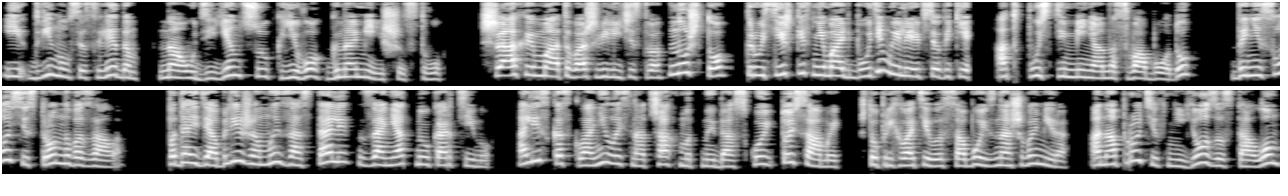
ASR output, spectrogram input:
и двинулся следом на аудиенцию к его гномейшеству. «Шах и мат, ваше величество! Ну что, трусишки снимать будем или все-таки отпустим меня на свободу?» Донеслось из тронного зала. Подойдя ближе, мы застали занятную картину. Алиска склонилась над шахматной доской, той самой, что прихватила с собой из нашего мира, а напротив нее за столом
